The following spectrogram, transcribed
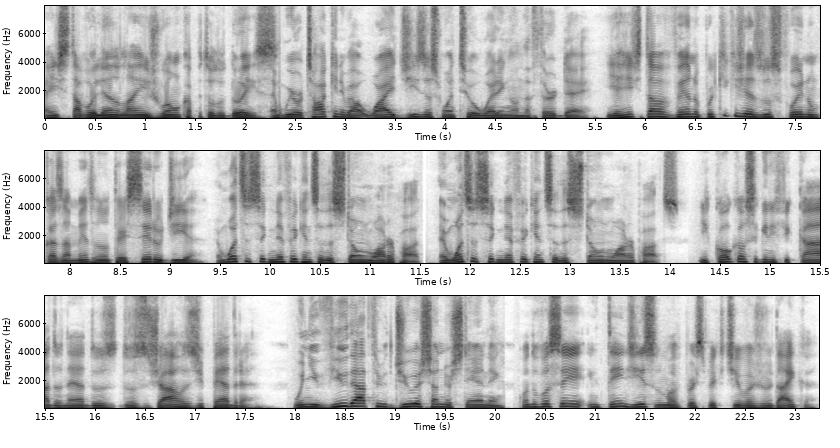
a gente estava olhando lá em João capítulo 2 and we were talking about why Jesus went to a wedding on the third day. e a gente estava vendo por que, que Jesus foi num casamento no terceiro dia. And what's the significance of the stone water pot? And what's the significance of the stone water pots? E qual que é o significado, né, dos, dos jarros de pedra? When you view that through Jewish understanding, Quando você entende isso numa perspectiva judaica,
